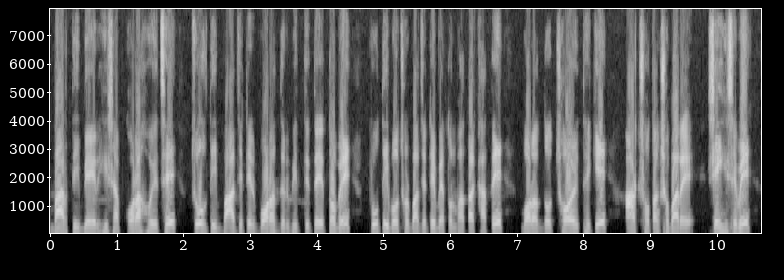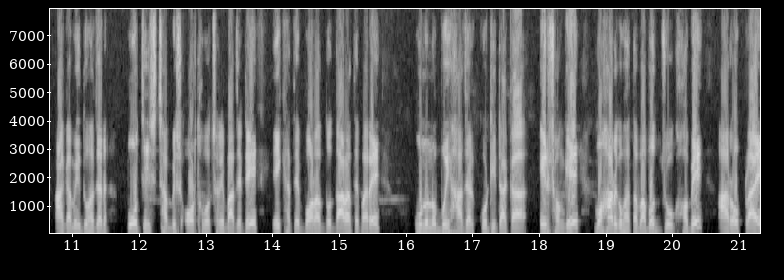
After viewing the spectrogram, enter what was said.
বাড়তি ব্যয়ের হিসাব করা হয়েছে চলতি বাজেটের বরাদ্দের ভিত্তিতে। তবে প্রতি বছর বাজেটে বেতন ভাতা খাতে বরাদ্দ ছয় থেকে আট শতাংশ বাড়ে। সেই হিসেবে আগামী দু হাজার পঁচিশ ছাব্বিশ অর্থ বছরের বাজেটে এই খাতে বরাদ্দ দাঁড়াতে পারে উননব্বই হাজার কোটি টাকা। এর সঙ্গে মহার্ঘ ভাতা বাবদ যোগ হবে আরও প্রায়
